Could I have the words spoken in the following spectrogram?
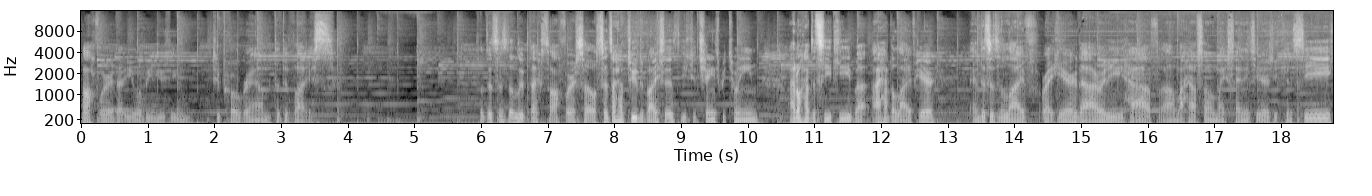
software that you will be using to program the device. So this is the Loupedeck software. So since I have two devices, you could change between, I don't have the CT, but I have the live here. And this is the live right here that I already have. Um, I have some of my settings here, as you can see.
